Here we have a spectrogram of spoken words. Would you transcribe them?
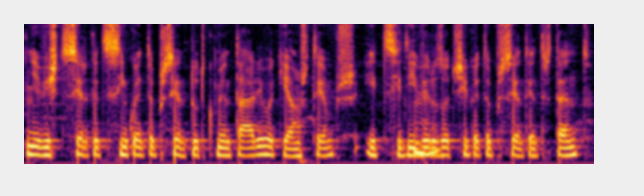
tinha visto cerca de 50% do documentário aqui há uns tempos e decidi uhum. ver os outros 50% entretanto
